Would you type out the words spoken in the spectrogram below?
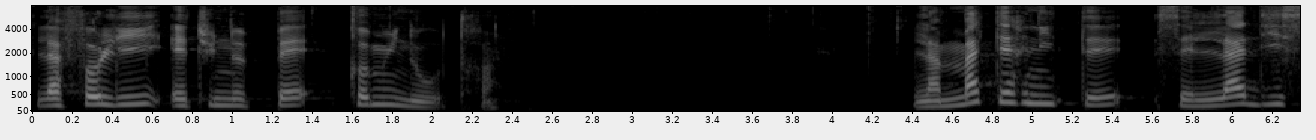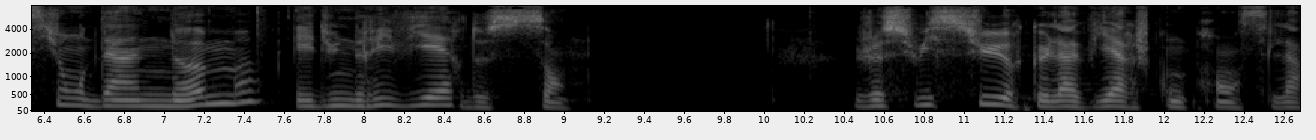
La folie est une paix comme une autre. La maternité, c'est l'addition d'un homme et d'une rivière de sang. Je suis sûre que la Vierge comprend cela.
